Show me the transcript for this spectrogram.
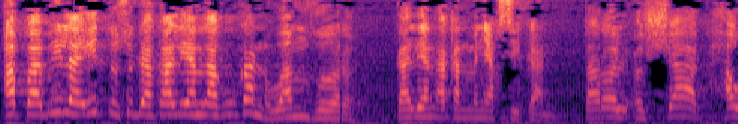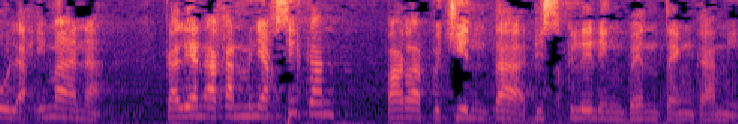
Apabila itu sudah kalian lakukan, wanzur, kalian akan menyaksikan. Tarul usyag haula himana. Kalian akan menyaksikan para pecinta di sekeliling benteng kami.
